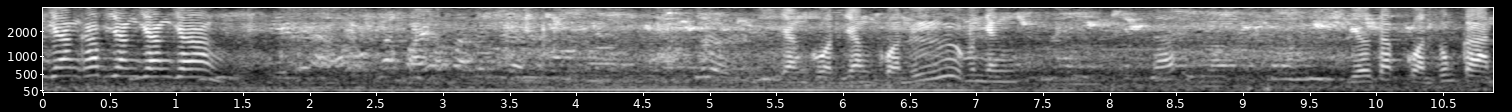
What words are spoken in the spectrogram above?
ยังยังครับยังยังยังยังก่อนยังก่อนเออมันยัง เดี๋ยวสักก่อนสงกราร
